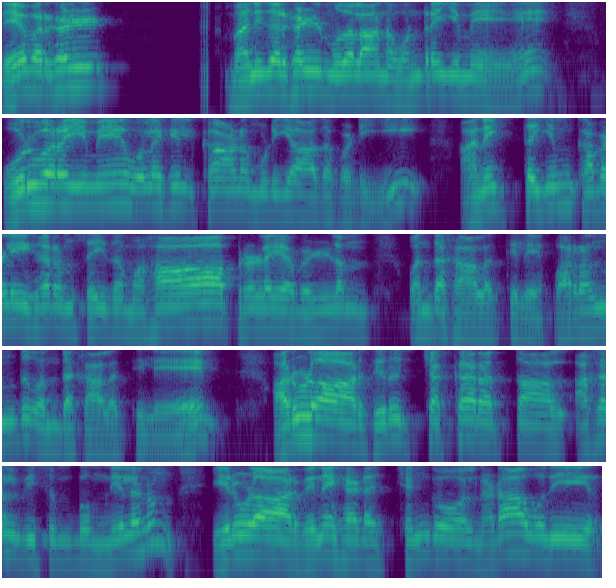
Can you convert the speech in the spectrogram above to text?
தேவர்கள் மனிதர்கள் முதலான ஒன்றையுமே ஒருவரையுமே உலகில் காண முடியாதபடி அனைத்தையும் கபலீகரம் செய்த மகா பிரளய வெள்ளம் வந்த காலத்திலே பறந்து வந்த காலத்திலே அருளார் திருச்சக்கரத்தால் அகல் விசும்பும் நிலனும் இருளார் வினைகடச் செங்கோல் நடாவுதீர்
